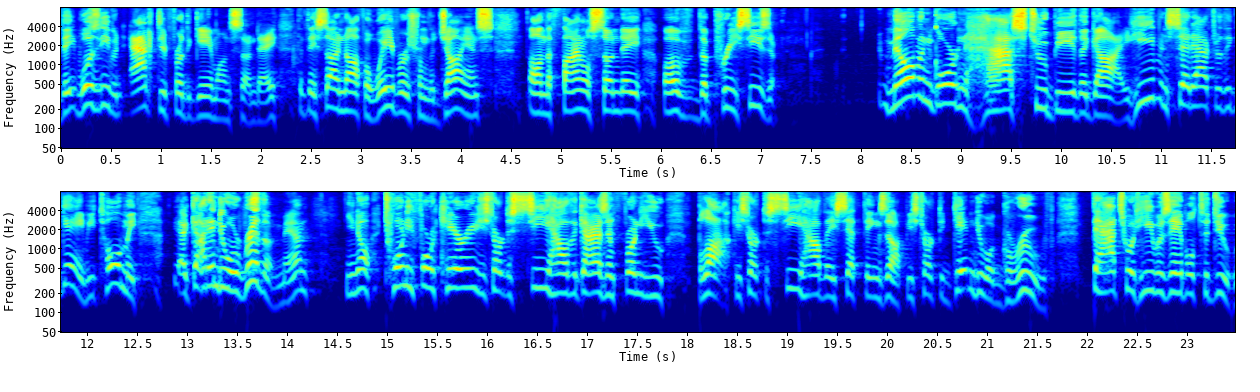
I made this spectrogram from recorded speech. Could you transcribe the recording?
they wasn't even active for the game on Sunday, that they signed off of waivers from the Giants on the final Sunday of the preseason. Melvin Gordon has to be the guy. He even said after the game, he told me, I got into a rhythm, man. You know, 24 carries, you start to see how the guys in front of you block. You start to see how they set things up. You start to get into a groove. That's what he was able to do.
